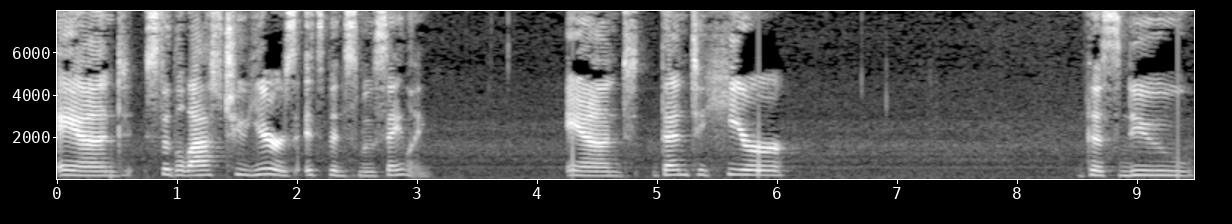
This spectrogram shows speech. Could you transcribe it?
And so the last two years, it's been smooth sailing. And then to hear this new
